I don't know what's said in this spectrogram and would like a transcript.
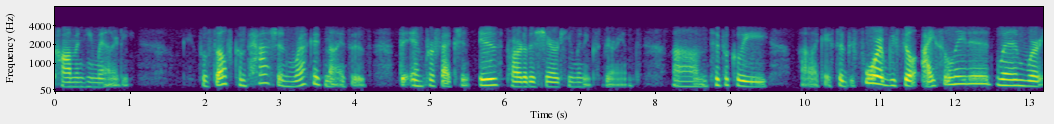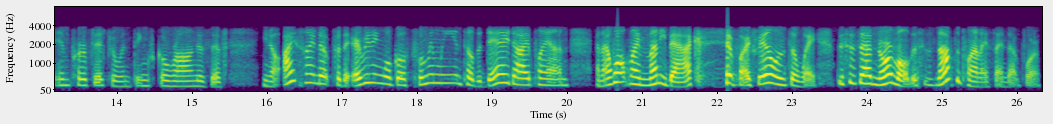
common humanity. So self compassion recognizes that imperfection is part of the shared human experience. Um, typically, uh, like I said before, we feel isolated when we're imperfect or when things go wrong, as if you know, I signed up for the everything will go swimmingly until the day I die plan, and I want my money back if I fail in some way. This is abnormal. This is not the plan I signed up for.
